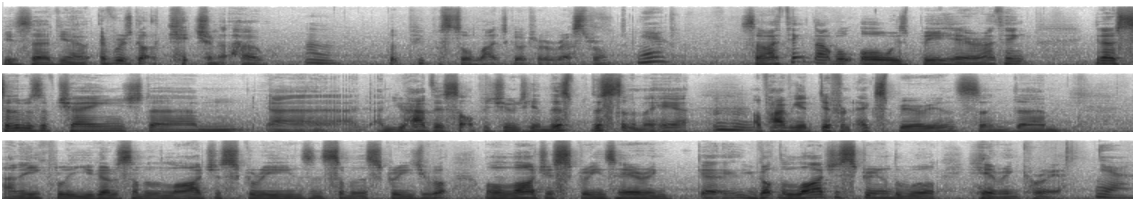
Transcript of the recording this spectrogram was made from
he said, you know, everyone's got a kitchen at home, mm. but people still like to go to a restaurant. Yeah. So I think that will always be here. And I think, you know, cinemas have changed, um, uh, and you have this opportunity in this, this cinema here -hmm. of having a different experience. And, um, and equally you go to some of the larger screens and some of the screens you've got well the largest screens here in uh, you've got the largest screen in the world here in Korea yeah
